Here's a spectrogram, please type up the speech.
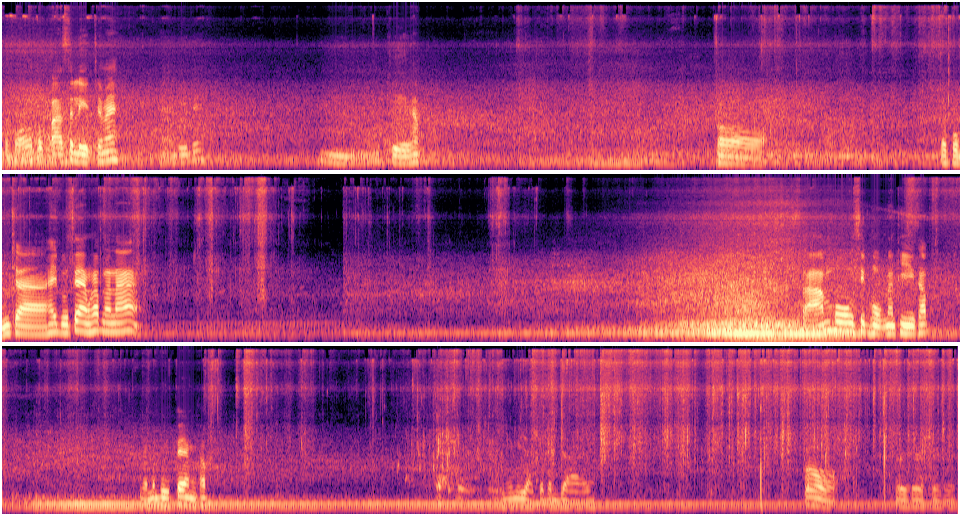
ตะขอตกปลาสลิดใช่ไหมดูดิโอเคครับ ก็เดี๋ยวผมจะให้ดูแต้มครับนะนะ สามโมงสิบหกนาทีครับ เดี๋ยวมาดูแต้มครับอันนี้ไม่อยากจะบรรยาย ก็เฮ้ยเฮ้ยเฮ้ยเฮ้ย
